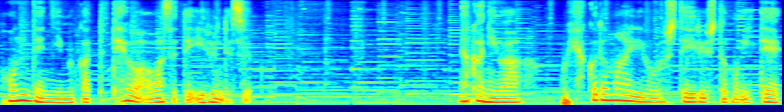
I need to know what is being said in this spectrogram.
本殿に向かって手を合わせているんです。中にはお百度参りをしている人もいて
